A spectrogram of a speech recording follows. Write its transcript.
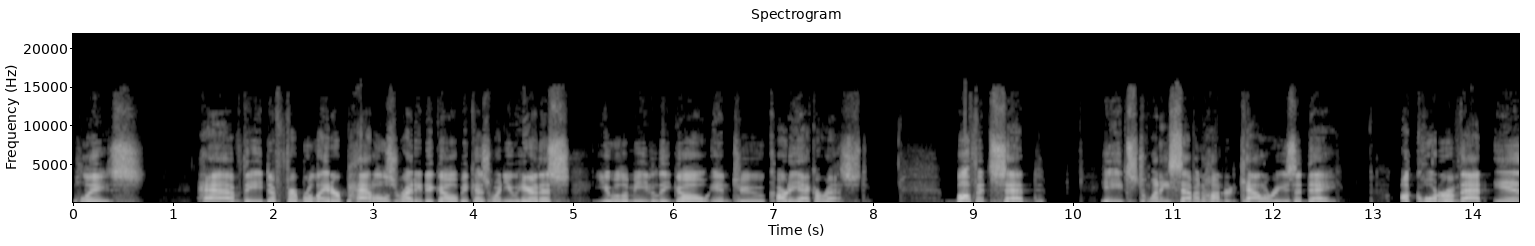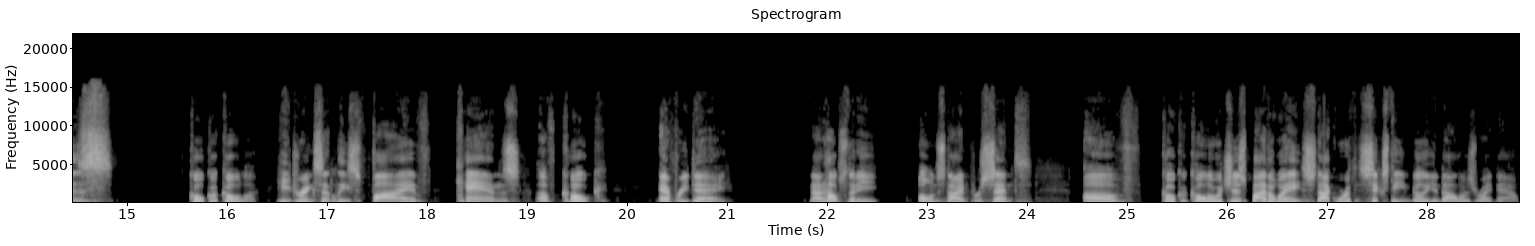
please have the defibrillator paddles ready to go because when you hear this, you will immediately go into cardiac arrest. Buffett said he eats 2,700 calories a day. A quarter of that is Coca Cola. He drinks at least five cans of Coke every day. Now, it helps that he owns 9% of Coca Cola, which is, by the way, stock worth $16 billion right now.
